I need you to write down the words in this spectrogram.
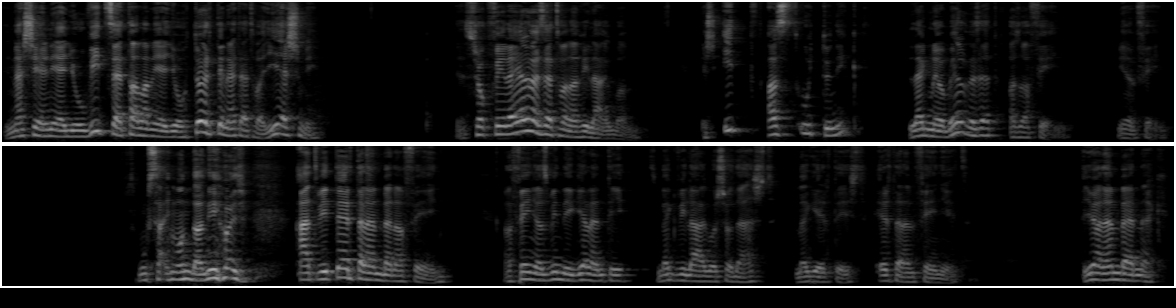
mesélni egy jó viccet, találni egy jó történetet, vagy ilyesmi. Ez sokféle élvezet van a világban. És itt azt úgy tűnik, legnagyobb élvezet az a fény. Milyen fény? muszáj mondani, hogy átvitt értelemben a fény. A fény az mindig jelenti megvilágosodást, megértést, értelem fényét. Egy olyan embernek,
